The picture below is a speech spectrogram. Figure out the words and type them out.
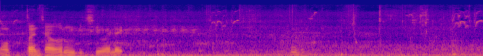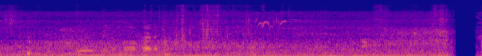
മൊത്തം ചവറ് പിടിച്ച് വല. നോക്കാലോ എന്നാടാ ഇത് കണ്ടോ മയിലുള്ള ചപ്പലാ പിടിച്ച് എനിക്ക് ദേഷ്യം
